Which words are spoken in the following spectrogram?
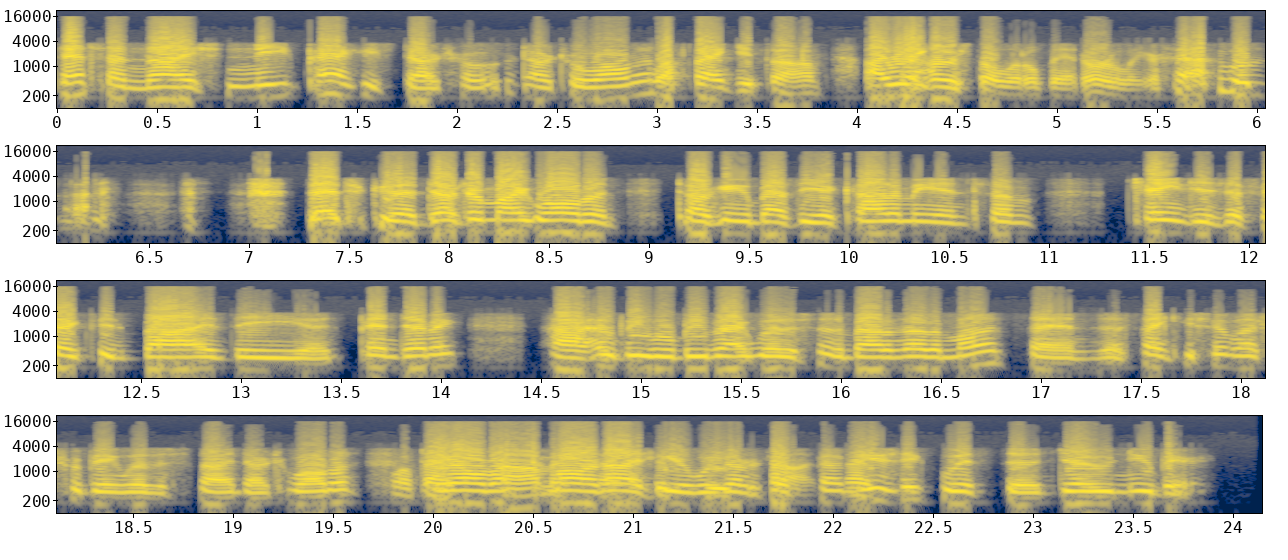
That's a nice, neat package, Dr. Dr. Walden. Well, thank you, Tom. I rehearsed a little bit earlier. Well, That's good. Dr. Mike Walden talking about the economy and some changes affected by the uh, pandemic. I hope he will be back with us in about another month. And uh, thank you so much for being with us tonight, Dr. Walden. well, thank you, Tomorrow, Tom. tomorrow thanks night here we're going to talk about Thank you. music with uh, Joe Newberry.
